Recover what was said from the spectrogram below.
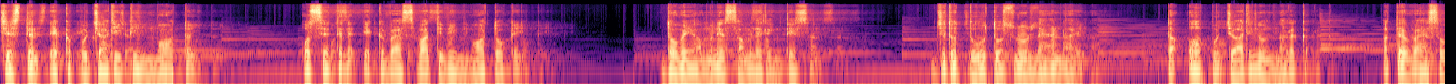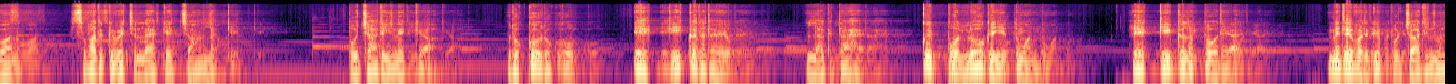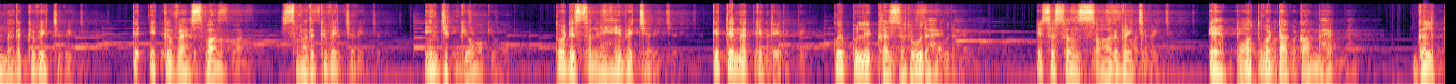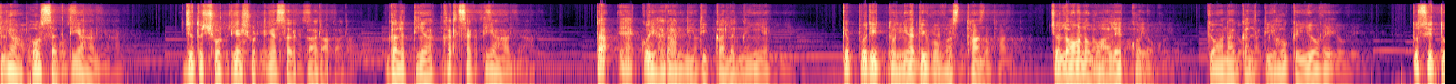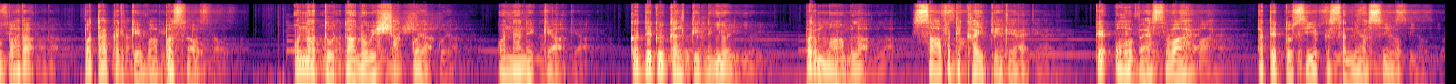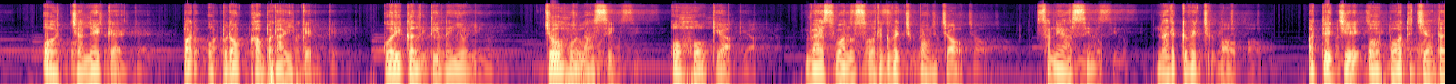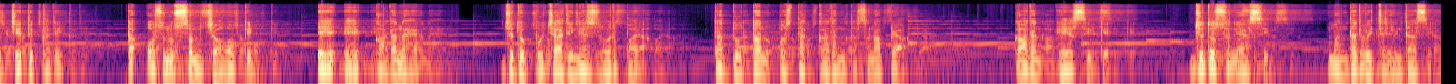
ਜਿਸ ਦਿਨ ਇੱਕ ਪੁਜਾਰੀ ਦੀ ਮੌਤ ਹੋਈ, ਉਸੇ ਦਿਨ ਇੱਕ ਵੈਸਵਾ ਦੀ ਵੀ ਮੌਤ ਹੋ ਗਈ। ਦੋਵੇਂ ਆਮਨੇ ਸਾਹਮਣੇ ਰਹਿੰਦੇ ਸਨ। ਜਦੋਂ ਦੂਤ ਉਸ ਨੂੰ ਲੈਣ ਆਏ, ਤਾਂ ਉਹ ਪੁਜਾਰੀ ਨੂੰ ਨਰਕ ਅਤੇ ਵੈਸਵਾ ਨੂੰ ਸਵਰਗ ਵਿੱਚ ਲੈ ਕੇ ਜਾਣ ਲੱਗੇ। ਪੁਜਾਰੀ ਨੇ ਕਿਹਾ, ਰੁਕੋ ਰੁਕੋ, ਇਹ ਕੀ ਕਰ ਰਹੇ ਹੋ? ਲੱਗਦਾ ਹੈ ਕੋਈ ਭੁੱਲ ਹੋ ਗਈ ਤੁਹਾਨੂੰ। ਇਹ ਕੀ ਗਲਤ ਹੋ ਰਿਹਾ ਹੈ? ਮੇਰੇ ਵਰਗੇ ਪੁਜਾਰੀ ਨੂੰ ਨਰਕ ਵਿੱਚ ਤੇ ਇੱਕ ਵੈਸਵਾ ਨੂੰ ਸਵਰਗ ਵਿੱਚ, ਇੰਜ ਕਿਉਂ? ਤੁਹਾਡੇ ਸੁਨੇਹੇ ਵਿੱਚ ਕਿਤੇ ਨਾ ਕਿਤੇ ਕੋਈ ਭੁਲੇਖਾ ਜ਼ਰੂਰ ਹੈ। ਇਸ ਸੰਸਾਰ ਵਿੱਚ ਇਹ ਬਹੁਤ ਵੱਡਾ ਕੰਮ ਹੈ। ਗਲਤੀਆਂ ਹੋ ਸਕਦੀਆਂ ਹਨ। ਜਦੋਂ ਛੋਟੀਆਂ-ਛੋਟੀਆਂ ਸਰਕਾਰਾਂ ਗਲਤੀਆਂ ਕਰ ਸਕਦੀਆਂ ਹਨ, ਤਾਂ ਇਹ ਕੋਈ ਹੈਰਾਨੀ ਦੀ ਗੱਲ ਨਹੀਂ ਹੈ ਕਿ ਪੂਰੀ ਦੁਨੀਆ ਦੀ ਵਿਵਸਥਾ ਨੂੰ ਚਲਾਉਣ ਵਾਲੇ ਕੋਲੋਂ ਕਿਉਂ ਨਾ ਗਲਤੀ ਹੋ ਗਈ ਹੋਵੇ। ਤੁਸੀਂ ਦੁਬਾਰਾ ਪਤਾ ਕਰਕੇ ਵਾਪਸ ਆਓ। ਉਹਨਾਂ ਦੋਤਾਂ ਨੂੰ ਵੀ ਸ਼ੱਕ ਹੋਇਆ। ਉਹਨਾਂ ਨੇ ਕਿਹਾ, ਕਦੇ ਕੋਈ ਗਲਤੀ ਨਹੀਂ ਹੋਈ, ਪਰ ਮਾਮਲਾ ਸਾਫ਼ ਦਿਖਾਈ ਦੇ ਰਿਹਾ ਹੈ ਕਿ ਉਹ ਵੈਸਵਾ ਹੈ ਅਤੇ ਤੁਸੀਂ ਇੱਕ ਸੰਨਿਆਸੀ ਹੋ। ਉਹ ਚਲੇ ਗਏ, ਪਰ ਉੱਪਰੋਂ ਖਬਰ ਆਈ ਕਿ ਕੋਈ ਗਲਤੀ ਨਹੀਂ ਹੋਈ। ਜੋ ਹੋਣਾ ਸੀ, ਉਹ ਹੋ ਗਿਆ। ਵੈਸਵਾ ਨੂੰ ਸਵਰਗ ਵਿੱਚ ਪਹੁੰਚਾਓ, ਸੰਨਿਆਸੀ ਨੂੰ ਨਰਕ ਵਿੱਚ ਪਾਓ ਅਤੇ ਜੇ ਉਹ ਬਹੁਤ ਜ਼ਿਆਦਾ ਜਿੱਦ ਕਰੇ, ਤਾਂ ਉਸ ਨੂੰ ਸਮਝਾਓ ਕਿ ਇਹ ਇਹ ਕਾਰਨ ਹੈ। ਜਦੋਂ ਪੁਜਾਰੀ ਨੇ ਜ਼ੋਰ ਪਾਇਆ, ਤਾਂ ਦੂਤਾਂ ਨੂੰ ਉਸ ਦਾ ਕਾਰਨ ਦੱਸਣਾ ਪਿਆ। ਕਾਰਨ ਇਹ ਸੀ ਕਿ ਜਦੋਂ ਸੰਨਿਆਸੀ ਮੰਦਰ ਵਿੱਚ ਰਹਿੰਦਾ ਸੀ,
